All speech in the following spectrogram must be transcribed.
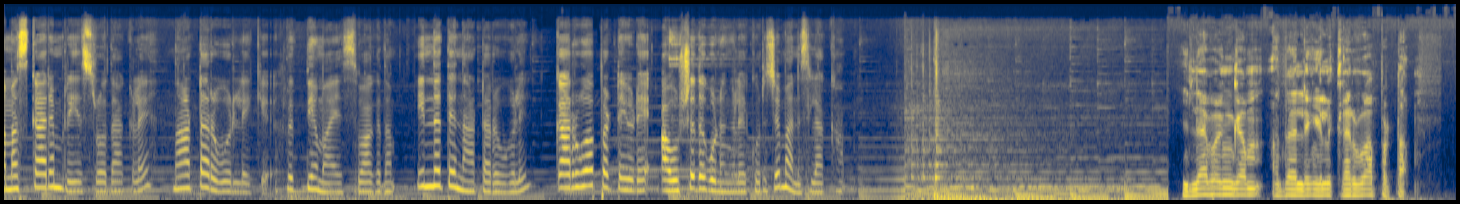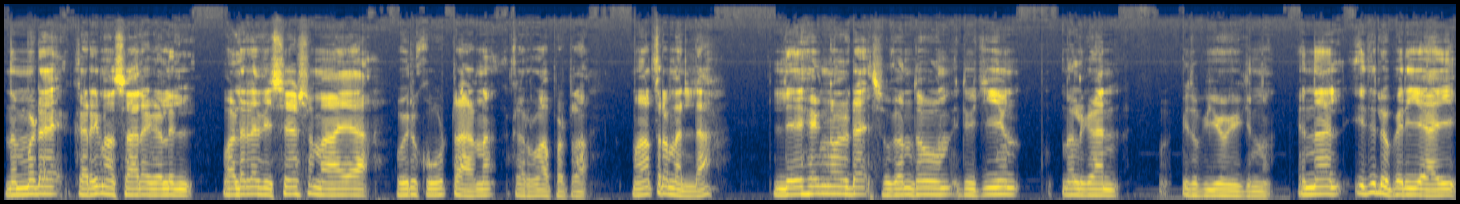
നമസ്കാരം പ്രിയ ശ്രോതാക്കളെ നാട്ടറിവുകളിലേക്ക് ഹൃദ്യമായ സ്വാഗതം. ഇന്നത്തെ നാട്ടറിവുകളിൽ കറുവാപ്പട്ടയുടെ ഔഷധ ഗുണങ്ങളെക്കുറിച്ച് മനസ്സിലാക്കാം. ഇലവംഗം അതല്ലെങ്കിൽ കറുവാപ്പട്ട. നമ്മുടെ കറി മസാലകളിൽ വളരെ വിശേഷമായ ഒരു കൂട്ടാണ് കറുവാപ്പട്ട. മാത്രമല്ല ലേഹങ്ങളുടെ സുഗന്ധവും രുചിയും നൽകാൻ ഇതുപയോഗിക്കുന്നു എന്നാൽ ഇതിലുപരിയായി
